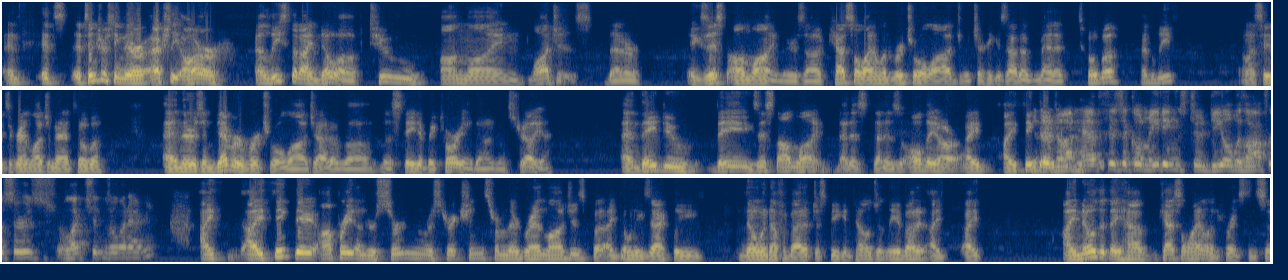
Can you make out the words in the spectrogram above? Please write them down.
And it's it's interesting. There actually are, at least that I know of, two online lodges that are exist online. There's a Castle Island Virtual Lodge, which I think is out of Manitoba, I believe. I want to say it's a Grand Lodge of Manitoba. And there's Endeavour Virtual Lodge out of uh, the state of Victoria down in Australia. And they do they exist online. That is that is all they are. I I think do they not have physical meetings to deal with officers, elections, or what have you. I I think they operate under certain restrictions from their grand lodges, but I don't exactly know enough about it to speak intelligently about it. I I I know that they have Castle Island, for instance.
